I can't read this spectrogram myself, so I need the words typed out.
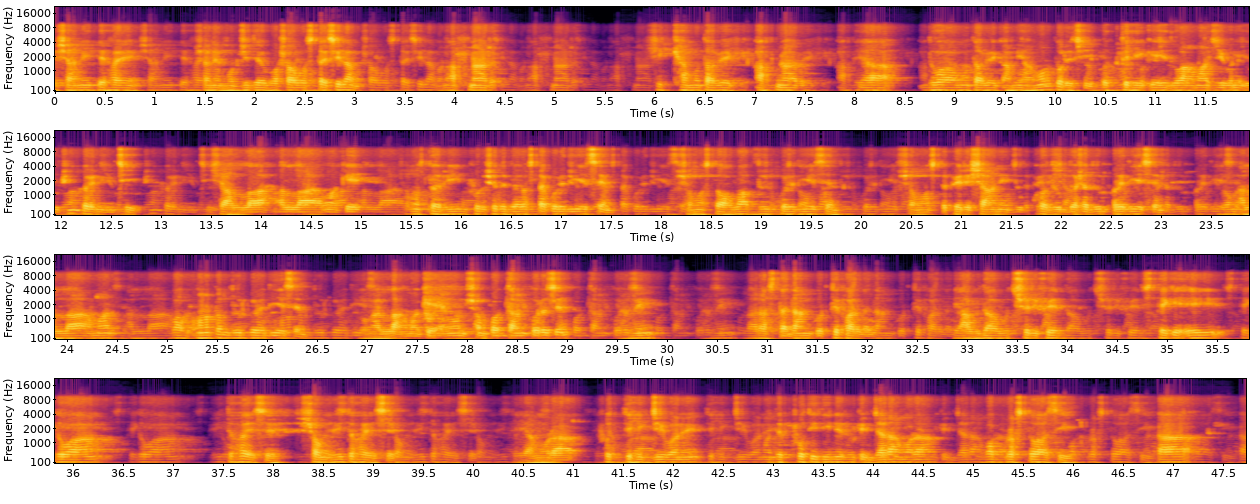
শানিতে হয়ে শানে মসজিদে বসা অবস্থায় ছিলাম। অবস্থায় ছিলাম আপনার আপনার শিক্ষা মোতাবেক আপনার আপনার দোয়া মোতাবেক আমি আমল করেছি। প্রত্যেকে দোয়া আমার জীবনে রুটিন করে নিয়েছি। ইনশাআল্লাহ আল্লাহ আমাকে সমস্ত ঋণ পরিশোধের ব্যবস্থা করে দিয়েছেন। সমস্ত অভাব দূর করে দিয়েছেন। সমস্ত পেরেশানি, দুঃখ, দুর্দশা দূর করে দিয়েছেন। এবং আল্লাহ আমার আল্লাহ অনটন দূর করে দিয়েছেন। এবং আল্লাহ আমাকে এমন সম্পদ দান করেছেন দান করেছেন আল্লাহ রাস্তা দান করতে পারব। দান করতে পারব আবু দাউদ শরীফের দাউদ শরীফের থেকে এই দোয়া দোয়া সংগৃহীত হয়েছে সংগৃহীত হয়েছে। সংগৃহীত হয়েছে আমরা প্রত্যেক জীবনে আমাদের প্রতিদিনের রুটিন, যারা আমরা যারা অভাবগ্রস্ত আছি গ্রস্ত আছি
